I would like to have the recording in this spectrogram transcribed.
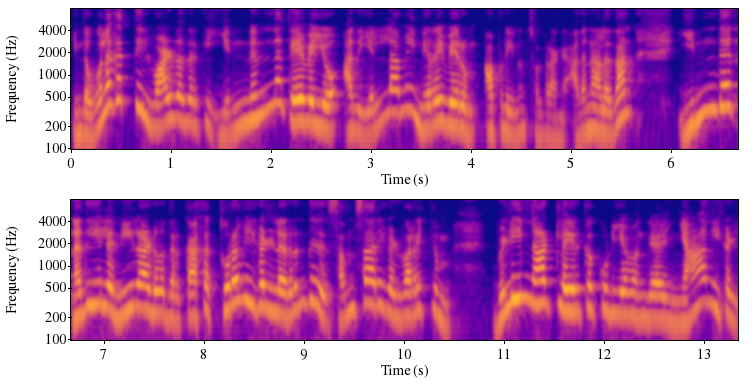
இந்த உலகத்தில் வாழ்வதற்கு என்னென்ன தேவையோ அது எல்லாமே நிறைவேறும் அப்படின்னு சொல்கிறாங்க அதனால தான் இந்த நதியில் நீராடுவதற்காக துறவிகளில் இருந்து சம்சாரிகள் வரைக்கும் வெளிநாட்டில் இருக்கக்கூடியவங்க ஞானிகள்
